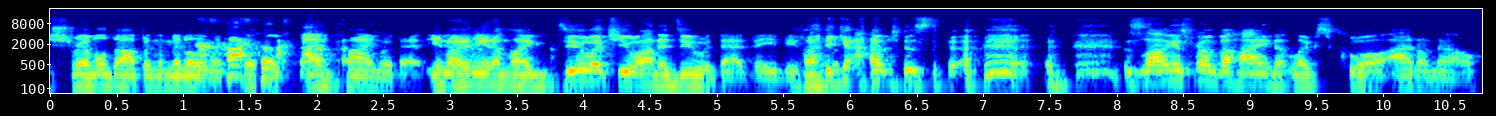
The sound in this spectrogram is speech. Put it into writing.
shriveled up in the middle of winter, like, I'm fine with it. You know what I mean? I'm like, do what you want to do with that, baby. Like, I'm just, as long as from behind it looks cool. I don't know.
